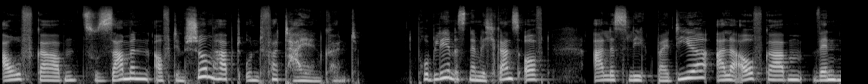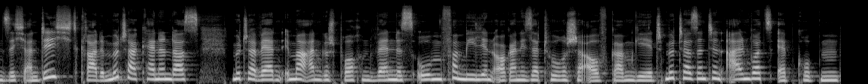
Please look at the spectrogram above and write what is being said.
Aufgaben zusammen auf dem Schirm habt und verteilen könnt. Problem ist nämlich ganz oft, alles liegt bei dir, alle Aufgaben wenden sich an dich. Gerade Mütter kennen das. Mütter werden immer angesprochen, wenn es um familienorganisatorische Aufgaben geht. Mütter sind in allen WhatsApp-Gruppen.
